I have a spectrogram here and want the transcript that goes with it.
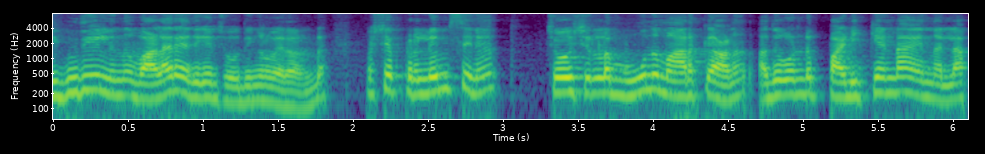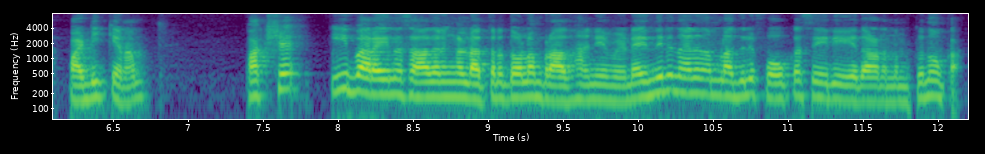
നികുതിയിൽ നിന്ന് വളരെയധികം ചോദ്യങ്ങൾ വരാറുണ്ട്. പക്ഷെ പ്രിലിംസിന് ചോദിച്ചിട്ടുള്ള മൂന്ന് മാർക്കാണ് അതുകൊണ്ട് പഠിക്കേണ്ട എന്നല്ല പഠിക്കണം. പക്ഷെ ഈ പറയുന്ന സാധനങ്ങളുടെ അത്രത്തോളം പ്രാധാന്യം വേണ്ട. എന്നിരുന്നാലും നമ്മൾ അതിൽ ഫോക്കസ് ഏരിയ ഏതാണെന്ന് നമുക്ക് നോക്കാം.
